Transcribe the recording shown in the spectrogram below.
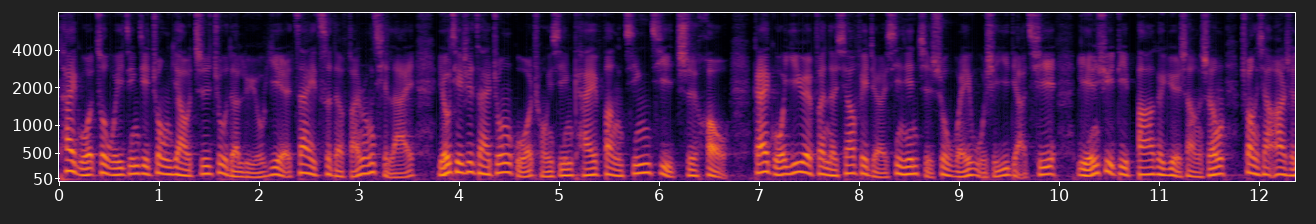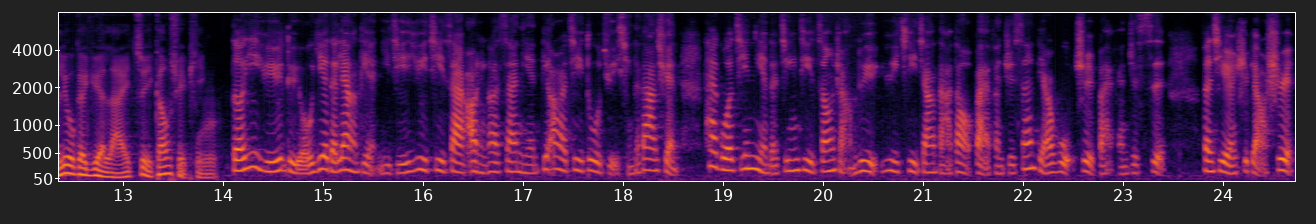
泰国作为经济重要支柱的旅游业再次的繁荣起来，尤其是在中国重新开放经济之后，该国一月份的消费者信心指数为五十一点七，连续第八个月上升，创下二十六个月来最高水平。得益于旅游业的亮点以及及预计在二零二三年第二季度举行的大选，泰国今年的经济增长率预计将达到百分之三点五至百分之四。分析人士表示，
